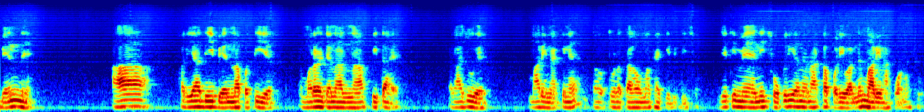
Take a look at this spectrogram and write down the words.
બેનને આ ફરિયાદી બેનના પતિએ મરણ જનારના પિતાએ રાજુએ મારી નાખીને તળાવમાં ફેંકી દીધી છે. જેથી મેં એની છોકરી અને એના આખા પરિવારને મારી નાખવાનો છું.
